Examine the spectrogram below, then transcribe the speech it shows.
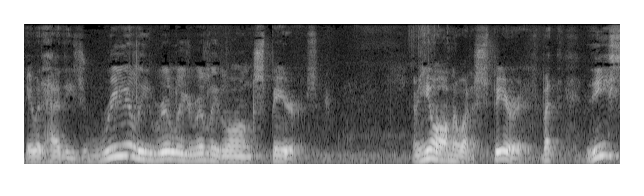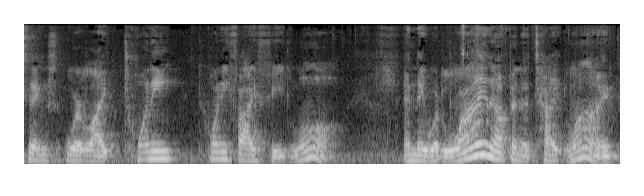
They would have these really, really, really long spears. I mean, you all know what a spear is, but these things were like 20, 25 feet long. And they would line up in a tight line,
